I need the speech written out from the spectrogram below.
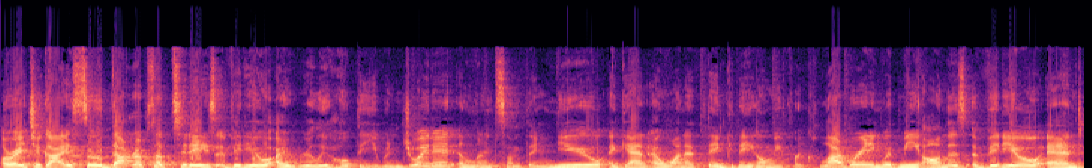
All right, you guys, so that wraps up today's video. I really hope that you enjoyed it and learned something new. Again, I wanna thank Naomi for collaborating with me on this video and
